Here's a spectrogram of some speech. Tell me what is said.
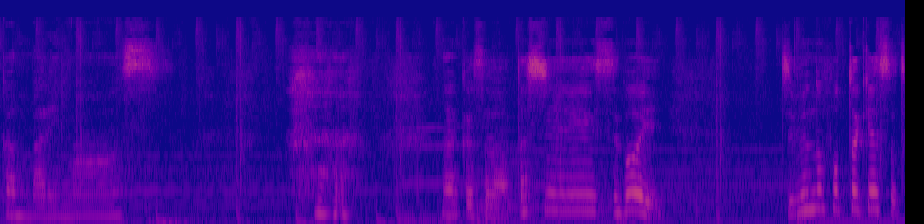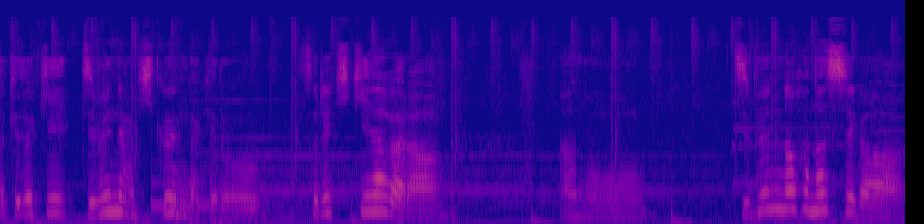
頑張ります。なんかさ私すごい自分のポッドキャスト時々自分でも聞くんだけどそれ聞きながらあの自分の話が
